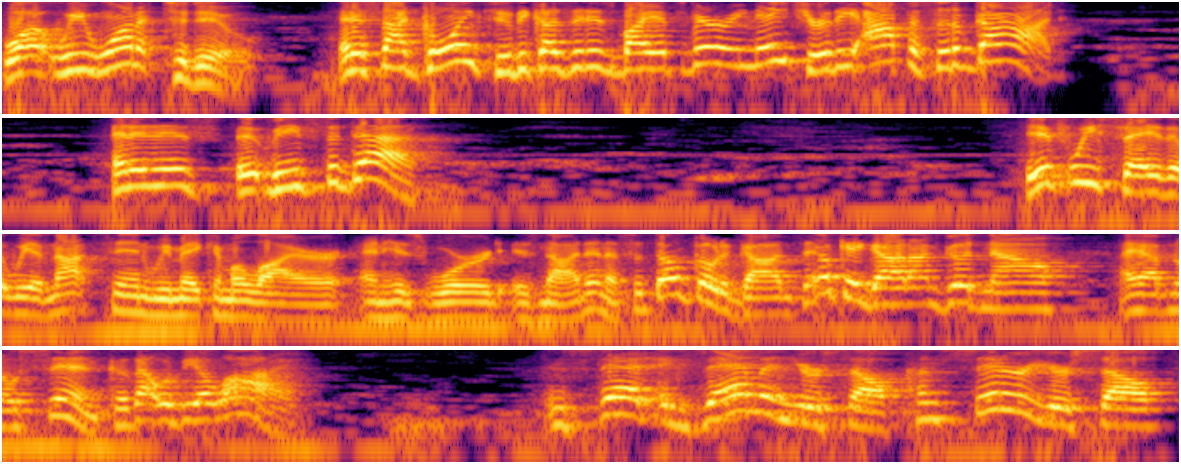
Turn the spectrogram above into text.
what we want it to do. And it's not going to because it is by its very nature the opposite of God. And it is, it leads to death. If we say that we have not sinned, we make him a liar and his word is not in us. So don't go to God and say, okay, God, I'm good now. I have no sin, because that would be a lie. Instead, examine yourself, consider yourself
